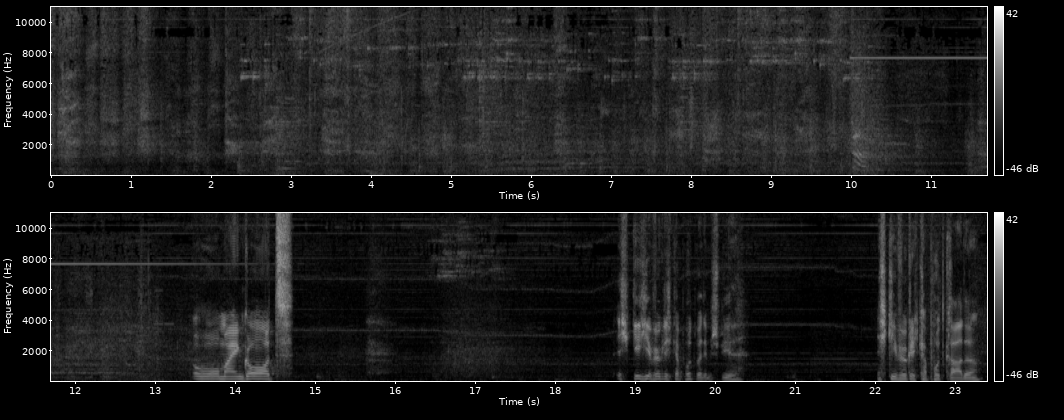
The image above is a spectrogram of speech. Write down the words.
Oh mein Gott. Ich gehe hier wirklich kaputt bei dem Spiel. Ich gehe wirklich kaputt gerade.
